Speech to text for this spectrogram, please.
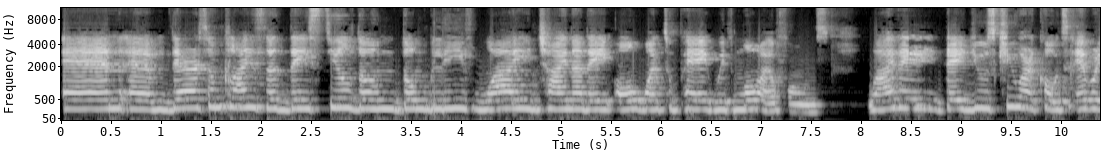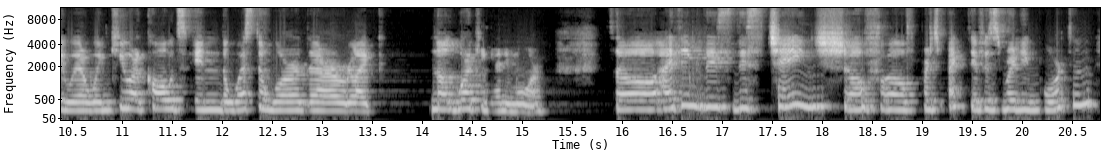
And um, there are some clients that they still don't don't believe why in China they all want to pay with mobile phones. Why they, they use QR codes everywhere when QR codes in the Western world are like not working anymore. So I think this this change of, of perspective is really important,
